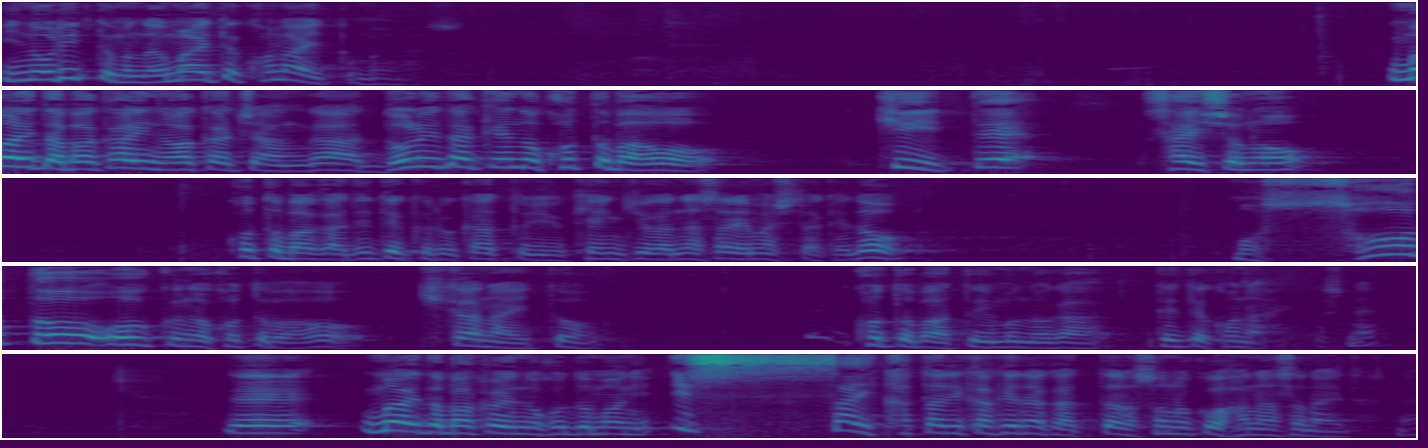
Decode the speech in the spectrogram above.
祈りっていうものは生まれてこないと思います。生まれたばかりの赤ちゃんがどれだけの言葉を聞いて最初の言葉が出てくるかという研究がなされましたけどもう相当多くの言葉を聞かないと言葉というものが出てこないですね。で生まれたばかりの子供に一切語りかけなかったらその子は話さないですね。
